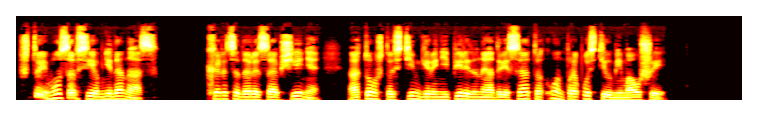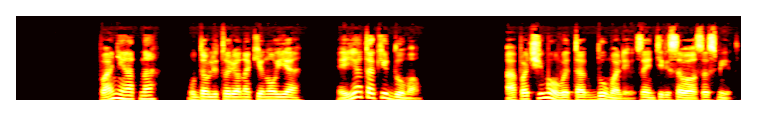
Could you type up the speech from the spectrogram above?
что ему совсем не до нас. Кажется, даже сообщение о том, что стингеры не переданы адресату, он пропустил мимо ушей. «Понятно», — удовлетворенно кинул я. «Я так и думал». «А почему вы так думали?» — заинтересовался Смит.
